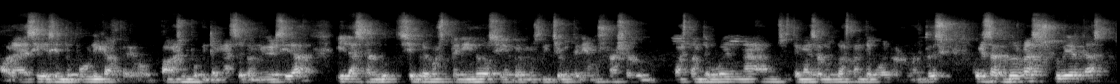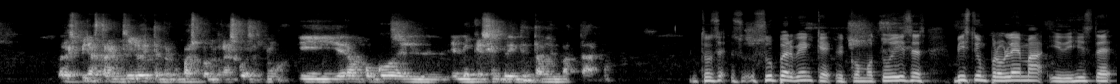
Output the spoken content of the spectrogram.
Ahora sigue siendo pública, pero pagas un poquito más en la universidad. Y la salud, siempre hemos tenido, siempre hemos dicho que teníamos una salud bastante buena, un sistema de salud bastante bueno. ¿no? Entonces, con esas dos bases cubiertas, respiras tranquilo y te preocupas por otras cosas, ¿no? Y era un poco el, lo que siempre he intentado impactar, ¿no? Entonces, súper bien que, como tú dices, viste un problema y dijiste,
